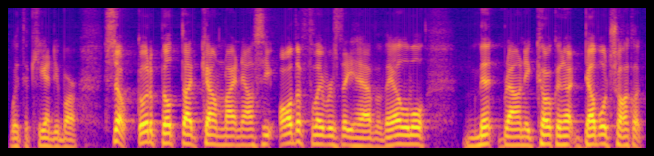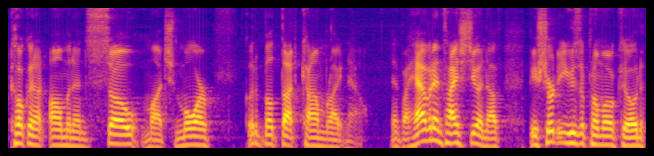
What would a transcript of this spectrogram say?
with a candy bar. So go to built.com right now, see all the flavors they have available mint brownie, coconut, double chocolate, coconut almond, and so much more. Go to built.com right now. And if I haven't enticed you enough, be sure to use the promo code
